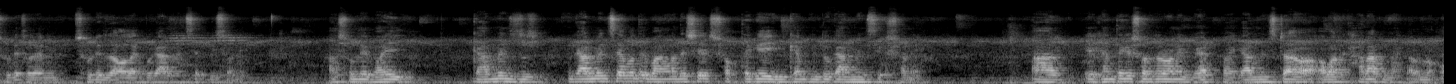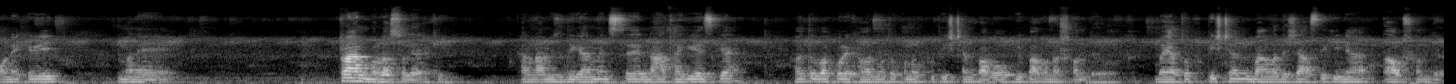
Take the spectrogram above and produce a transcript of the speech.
ছুটে চলে ছুটে যাওয়া লাগবে গার্মেন্টসের পিছনে। আসলে ভাই গার্মেন্টস গার্মেন্টসে আমাদের বাংলাদেশের সব থেকে ইনকাম কিন্তু গার্মেন্টস সেকশনে আর এখান থেকে সরকার অনেক ভ্যাট পায়। গার্মেন্টসটা আবার খারাপ না, কারণ অনেকেরই মানে প্রাণ বলা চলে আর কি। কারণ আমি যদি গার্মেন্টসে না থাকি আজকে হয়তো বা করে খাওয়ার মতো কোনো প্রতিষ্ঠান পাবো কি পাবো না সন্দেহ। বা এত প্রতিষ্ঠান বাংলাদেশে আছে কি না, তাও সন্দেহ।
